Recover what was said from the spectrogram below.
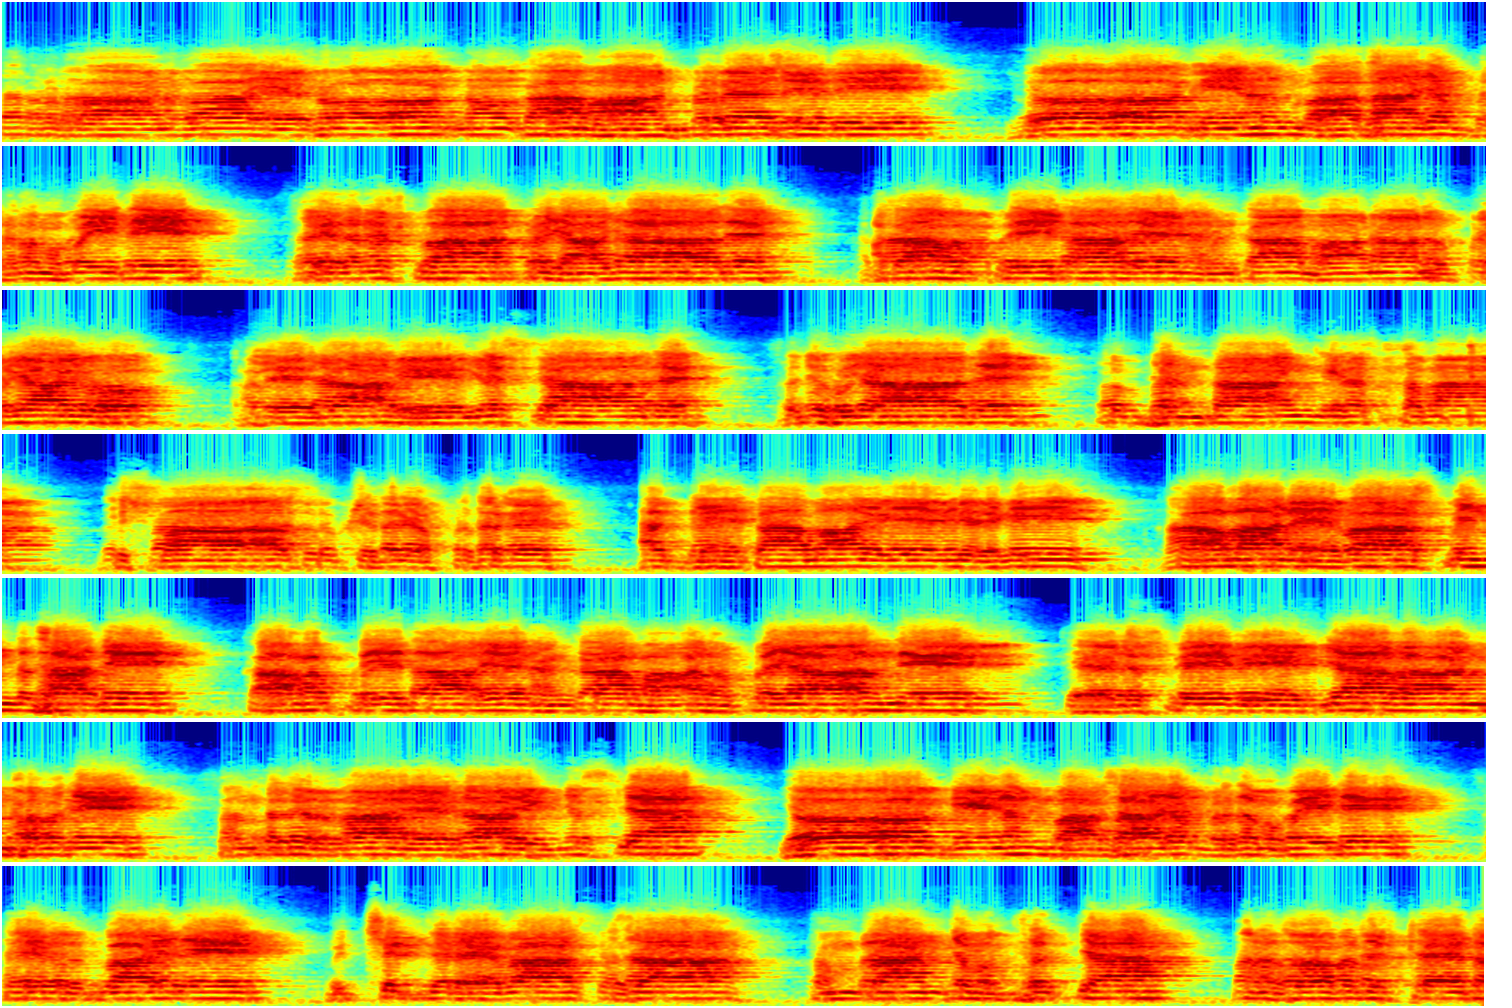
सर्वान् वा एषोऽग्नौ कामान् प्रवेशयति। योगेन बाधाय व्रतमुपैति सयदनष्ट्वा प्रयायात्। अकामप्रेतादेन कामानानुप्रयायो। अवेदावेर्य स्यात् सजुहुयात्। तुभ्यन्ताङ्गिरस्तमा। विश्वासुक्षितयः पृथक्। अग्ने कामाये कामानेवास्मिन् दधाति। कामप्रेतायेन कामानुप्रयान्ते। तेजस्वी वीर्यावान् भवति। सन्ततिर्वा एषा यज्ञस्य योज्ञेनम् बाधाय व्रतमुपैते। सेतुद्वायते विच्छिद्यदेवास्य सा तम् प्राञ्चमुद्धृत्य मनसोपतिष्ठेत।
